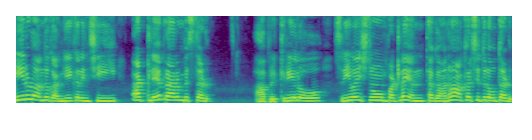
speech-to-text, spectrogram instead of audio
నీరుడు అందుకు అంగీకరించి అట్లే ప్రారంభిస్తాడు. ఆ ప్రక్రియలో శ్రీ వైష్ణవం పట్ల ఎంతగానో ఆకర్షితుడవుతాడు.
